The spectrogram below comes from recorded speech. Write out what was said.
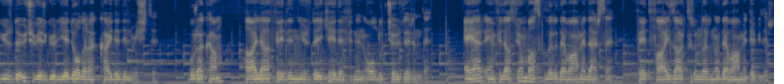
%3,7 olarak kaydedilmişti. Bu rakam hala Fed'in %2 hedefinin oldukça üzerinde. Eğer enflasyon baskıları devam ederse Fed faiz artırımlarına devam edebilir.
